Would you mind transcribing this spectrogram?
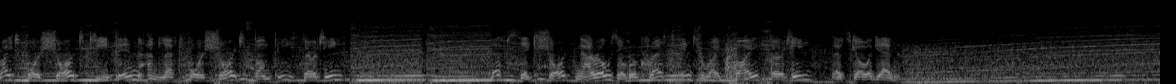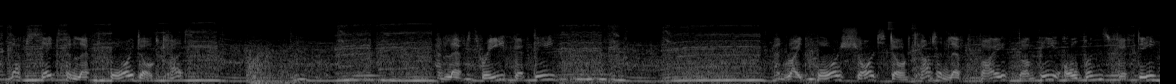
Right 4 short, keep in, and left 4 short, bumpy, 30. Left 6 short, narrows over crest, into right 5, 30. Let's go again. Left 6 and left 4, don't cut. And left 3, 50. And right 4, short, don't cut. And left 5, bumpy, opens, 50.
